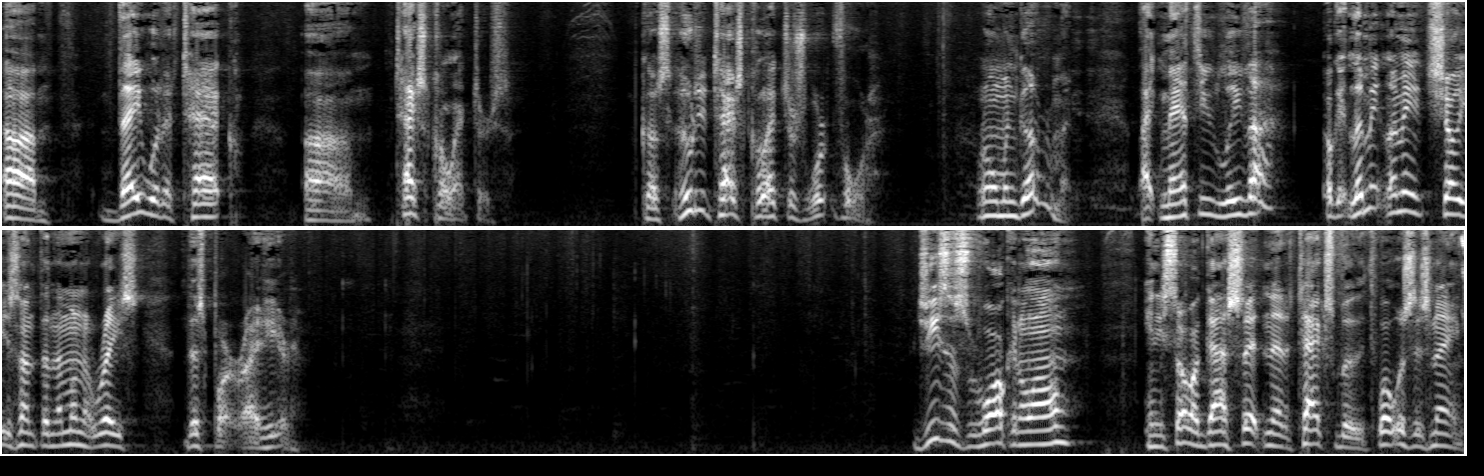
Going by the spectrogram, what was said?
Um, they would attack um, tax collectors because who did tax collectors work for? Roman government, like Matthew, Levi. Okay, let me let me show you something. I'm going to erase this part right here. Jesus was walking along and he saw a guy sitting at a tax booth. What was his name?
